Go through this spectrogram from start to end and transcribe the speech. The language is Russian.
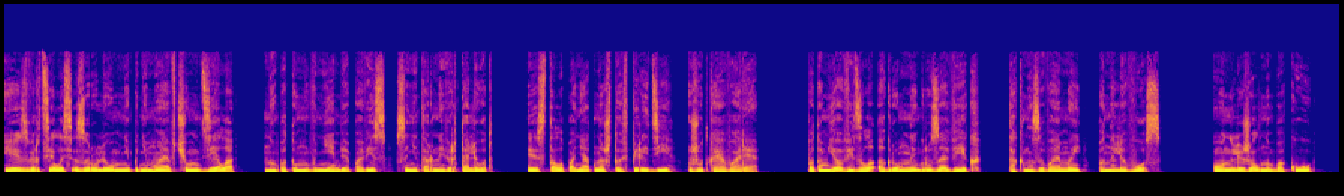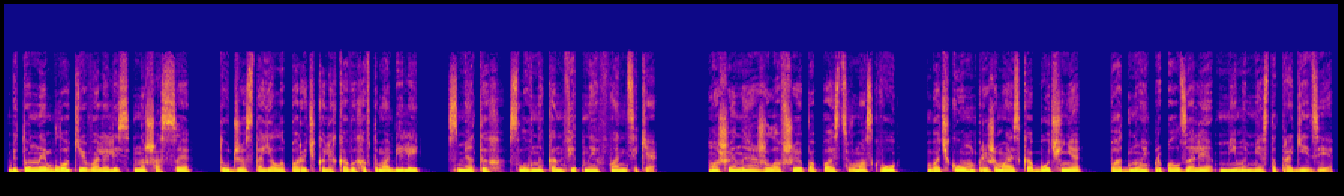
Я извертелась за рулем, не понимая, в чем дело, но потом в небе повис санитарный вертолет, и стало понятно, что впереди жуткая авария. Потом я увидела огромный грузовик, так называемый панелевоз. Он лежал на боку, Бетонные блоки валялись на шоссе, тут же стояла парочка легковых автомобилей, смятых, словно конфетные фантики. Машины, желавшие попасть в Москву, бочком прижимаясь к обочине, по одной проползали мимо места трагедии.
